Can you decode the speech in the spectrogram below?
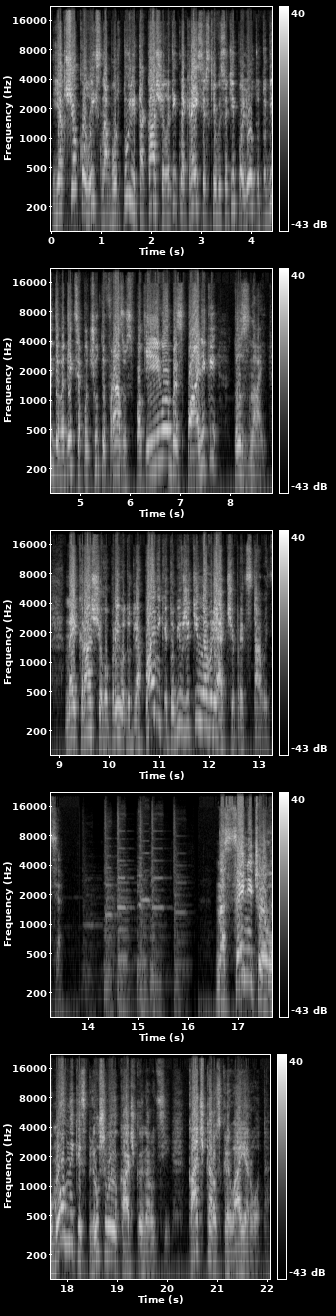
Якщо колись на борту літака, що летить на крейсерській висоті польоту, тобі доведеться почути фразу спокійно, без паніки, то знай, найкращого приводу для паніки тобі в житті навряд чи представиться. На сцені черевомовники з плюшевою качкою на руці. Качка розкриває рота.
